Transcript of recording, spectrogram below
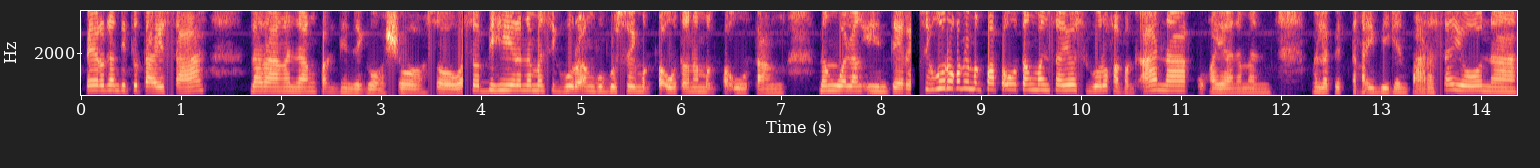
Pero nandito tayo sa larangan ng pagdinegosyo. So, so bihira naman siguro ang gugustoy magpautang ng magpautang nang walang interest. Siguro kami magpapautang man sa'yo, siguro kamag-anak o kaya naman malapit na kaibigan para sa'yo na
